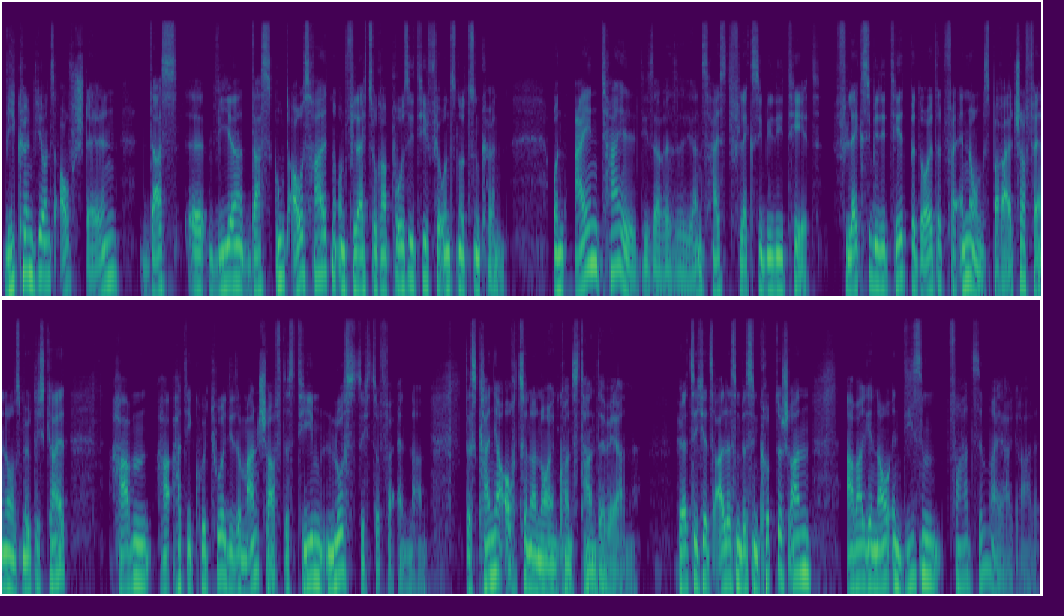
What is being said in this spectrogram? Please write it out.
Wie können wir uns aufstellen, dass äh, wir das gut aushalten und vielleicht sogar positiv für uns nutzen können? Und ein Teil dieser Resilienz heißt Flexibilität. Flexibilität bedeutet Veränderungsbereitschaft, Veränderungsmöglichkeit. Haben, hat die Kultur, diese Mannschaft, das Team Lust, sich zu verändern. Das kann ja auch zu einer neuen Konstante werden. Hört sich jetzt alles ein bisschen kryptisch an, aber genau in diesem Pfad sind wir ja gerade.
